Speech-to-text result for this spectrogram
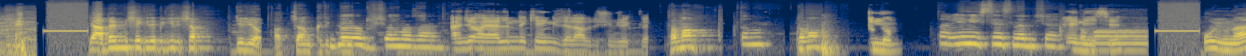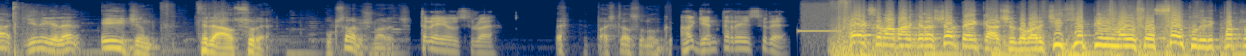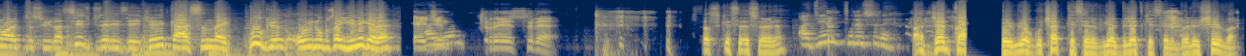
Ya ben bir şekilde bir giriş yap geliyorum. Atacağım clickbait. yok bir şey olmaz abi. Bence hayalimdeki en güzel abi düşünecekler. Tamam Tamam. tamam. Tamam. Tamam en iyisi sensin abi. En iyisi. Oyuna yeni gelen Agent Trausure. Okusana bir şunu araç. Treo süre. Baştan sona oku. Aha Gentre süre. Herkese merhaba arkadaşlar ben karşında var için yepyeni bir manyasına Psychodelik patron videosuyla siz güzel izleyicilerin karşısındayım. Bugün oyunumuza yeni gelen Agent Aynen. Tre süre. Sasuke sen söyle. Acen tıra süre. A**ayım. yok uçak keselim gel bilet keselim böyle bir şey var.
